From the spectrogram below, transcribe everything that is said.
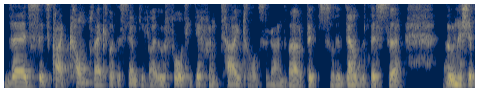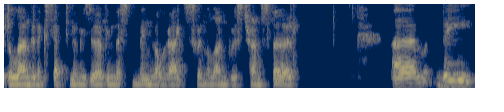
there's it's quite complex, but to simplify, there were 40 different titles around about that sort of dealt with this uh, ownership of the land and accepting and reserving this mineral rights when the land was transferred. Um, the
